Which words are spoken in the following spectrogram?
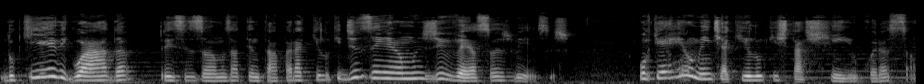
do que ele guarda, precisamos atentar para aquilo que dizemos diversas vezes porque é realmente aquilo que está cheio o coração.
